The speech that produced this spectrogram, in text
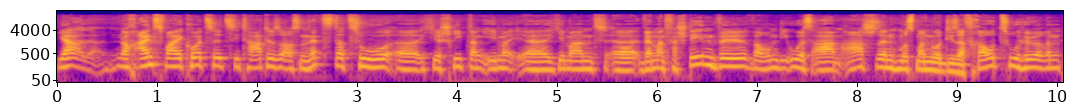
ja, noch ein, zwei kurze Zitate so aus dem Netz dazu. Äh, hier schrieb dann äh, jemand, äh, wenn man verstehen will, warum die USA am Arsch sind, muss man nur dieser Frau zuhören.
